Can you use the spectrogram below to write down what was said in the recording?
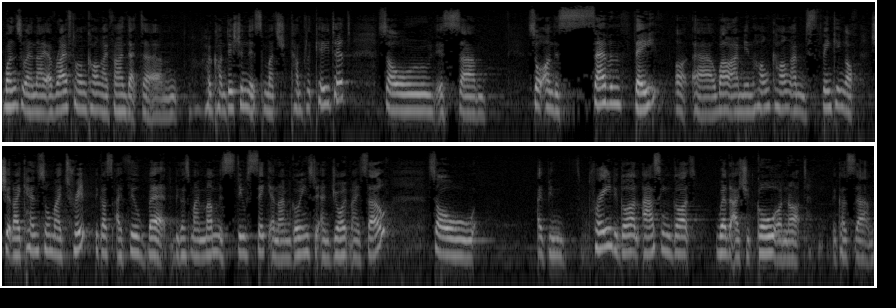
once when I arrived Hong Kong, I found that um, her condition is much complicated. So it's um, so on the seventh day, uh, uh, while I'm in Hong Kong, I'm thinking of should I cancel my trip because I feel bad because my mom is still sick and I'm going to enjoy myself. So I've been praying to God, asking God whether I should go or not. Because um,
